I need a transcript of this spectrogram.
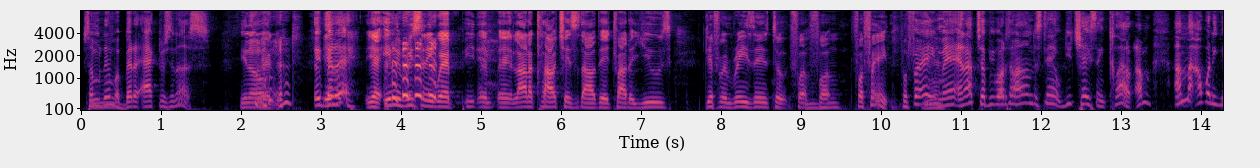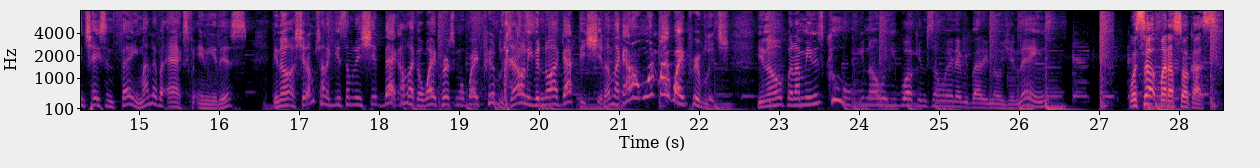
some of them are better actors than us. You know, they better. Even, yeah, even recently, where a, a lot of cloud chasers out there try to use different reasons to for for, mm-hmm. for fame. for fame, man. And I tell people all the time, I don't understand. You chasing clout. I'm, I'm not. I wasn't even chasing fame. I never asked for any of this. You know, shit. I'm trying to get some of this shit back. I'm like a white person with white privilege. I don't even know I got this shit. I'm like, I don't want my white privilege. You know, but I mean, it's cool. You know, when you walk in somewhere and everybody knows your name. What's up, mother suckers?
